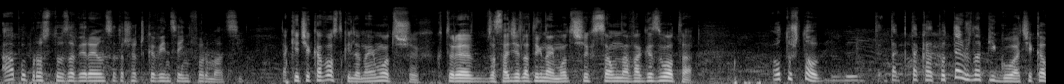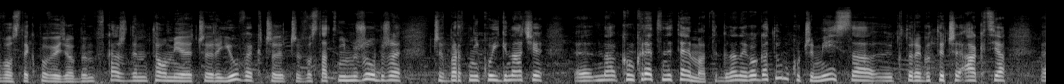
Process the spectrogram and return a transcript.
a po prostu zawierające troszeczkę więcej informacji. Takie ciekawostki dla najmłodszych, które w zasadzie dla tych najmłodszych są na wagę złota. Otóż to, taka potężna piguła ciekawostek powiedziałbym, w każdym tomie, czy Ryjówek, czy, czy w ostatnim Żubrze, czy w Bartniku Ignacie, e, na konkretny temat danego gatunku, czy miejsca, y, którego tyczy akcja, e,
